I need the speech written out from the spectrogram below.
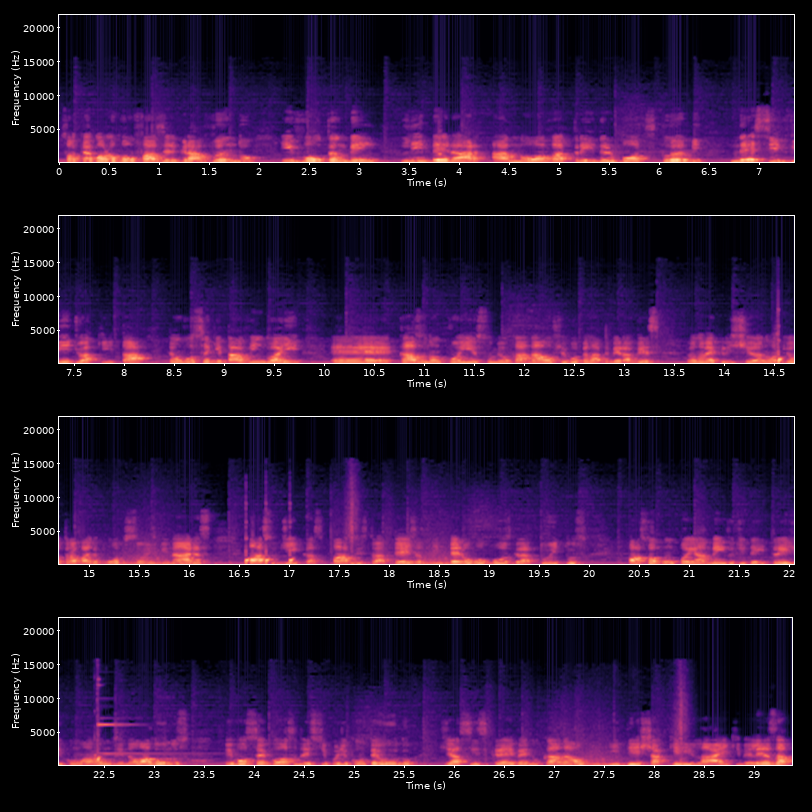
Só que agora eu vou fazer gravando e vou também liberar a nova Trader Bots Club nesse vídeo aqui, tá? Então você que tá vindo aí, é, caso não conheça o meu canal, chegou pela primeira vez, meu nome é Cristiano, aqui eu trabalho com opções binárias, passo dicas, passo estratégias, libero robôs gratuitos, faço acompanhamento de day trade com alunos e não alunos. Se você gosta desse tipo de conteúdo, já se inscreve aí no canal e deixa aquele like, beleza?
